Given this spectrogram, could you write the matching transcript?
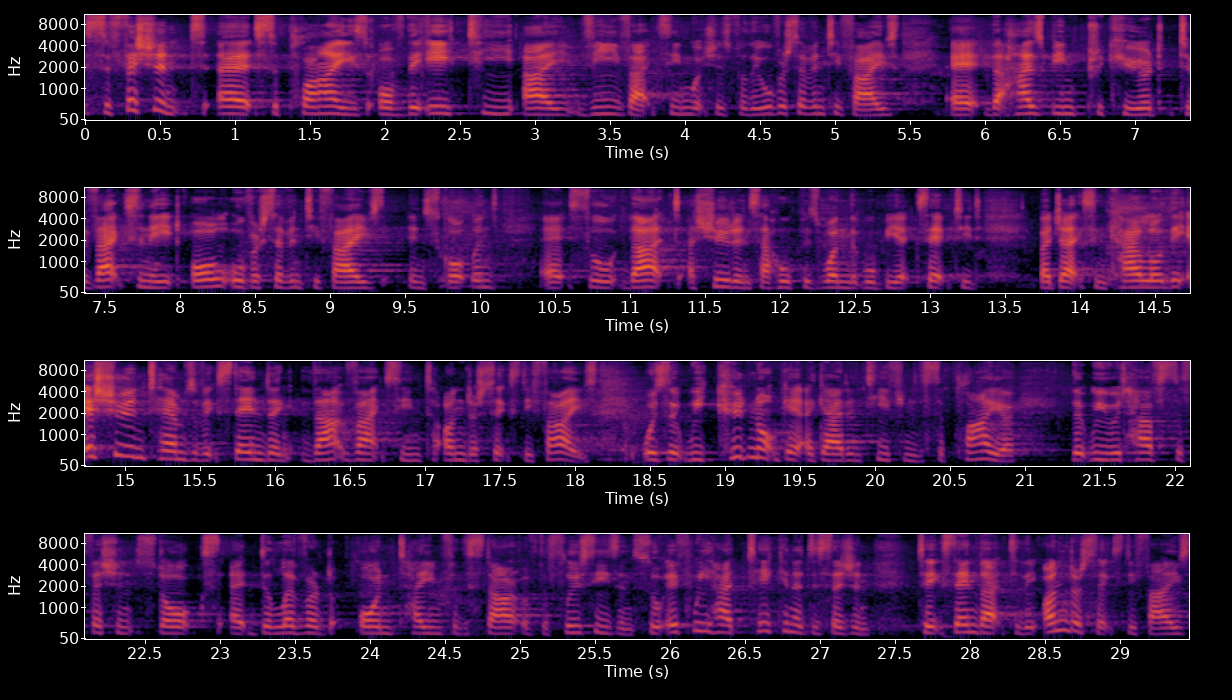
sufficient uh, supplies of the ATIV vaccine, which is for the over 75s, uh, that has been procured to vaccinate all over 75s in Scotland. Uh, so that assurance, I hope, is one that will be accepted by Jackson Carlow. The issue in terms of extending that vaccine to under 65s was that we could not get a guarantee from the supplier that we would have sufficient stocks uh, delivered on time for the start of the flu season. So if we had taken a decision to extend that to the under 65s,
